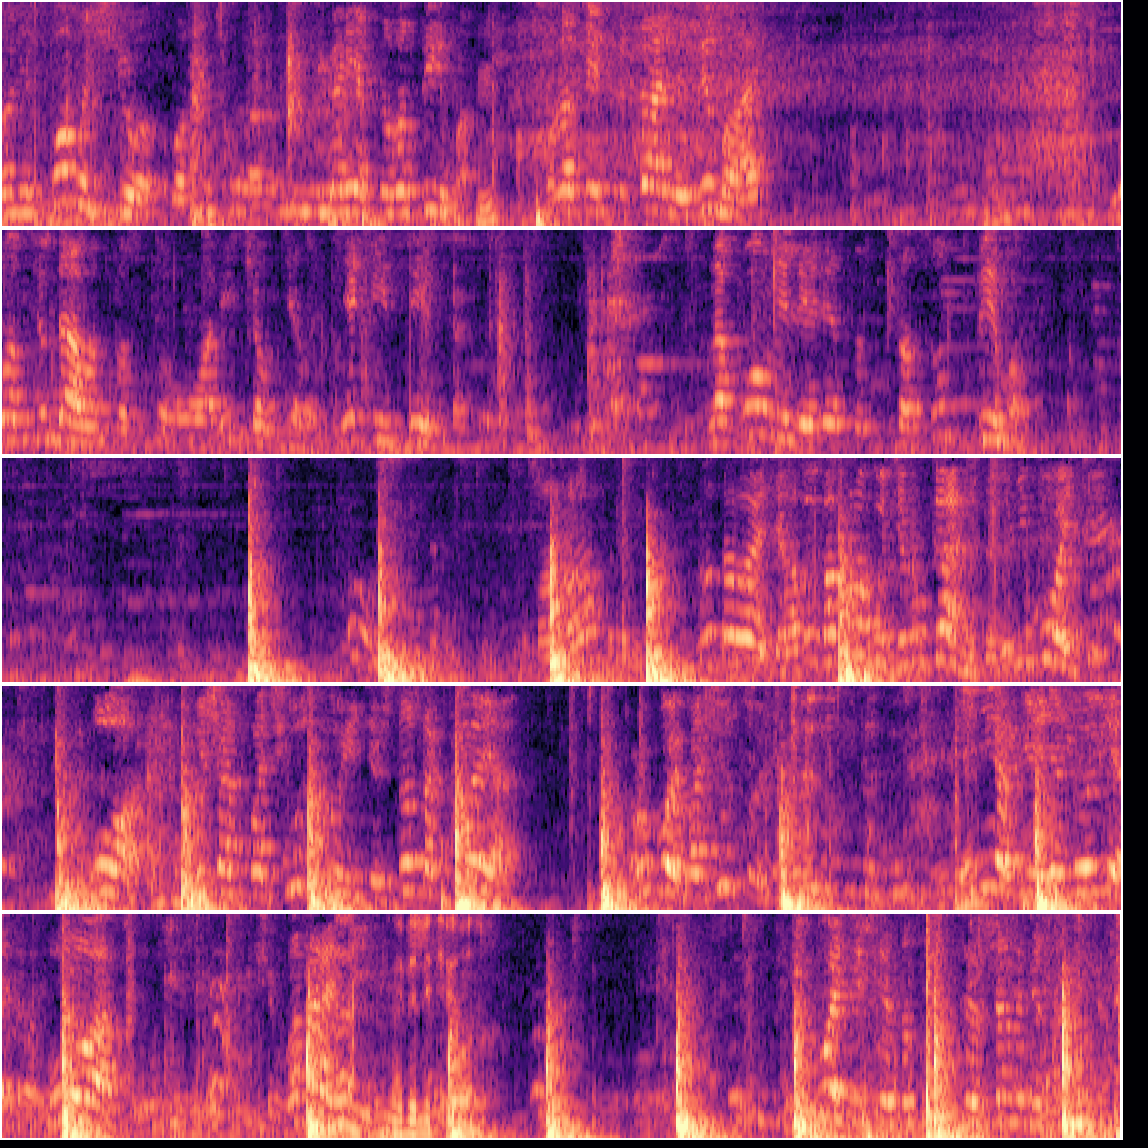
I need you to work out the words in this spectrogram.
но не с помощью вот, э, сигаретного дыма. У нас есть специальный дымарь. Вот сюда вот, вот о, видите, что он делает? Некий дым какой-то. Наполнили этот сосуд дымом. Ага. Ну давайте, а вы попробуйте руками-то, вы не бойтесь. Вот, вы сейчас почувствуете, что такое. Энергия этого ветра. Вот. Хватайте их. Не долетело. Не бойтесь, дым совершенно безвреден.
